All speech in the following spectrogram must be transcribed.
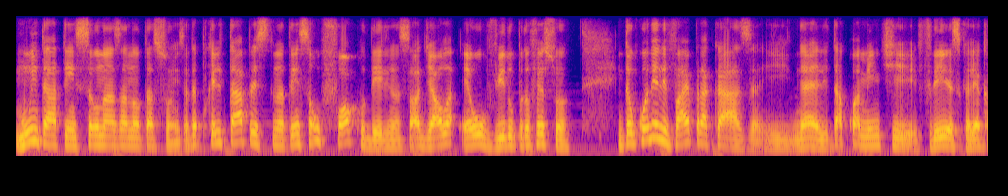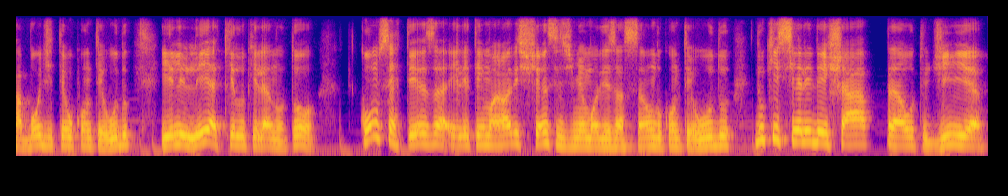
muita atenção nas anotações, até porque ele está prestando atenção, o foco dele na sala de aula é ouvir o professor. Então, quando ele vai para casa e né, ele está com a mente fresca, ele acabou de ter o conteúdo e ele lê aquilo que ele anotou, com certeza ele tem maiores chances de memorização do conteúdo do que se ele deixar para outro dia.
